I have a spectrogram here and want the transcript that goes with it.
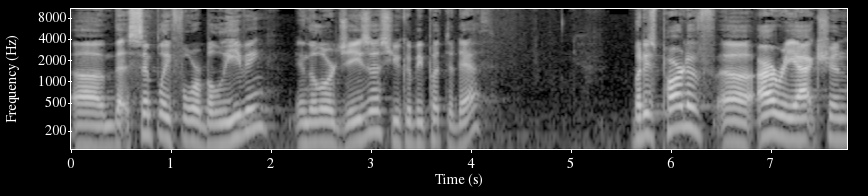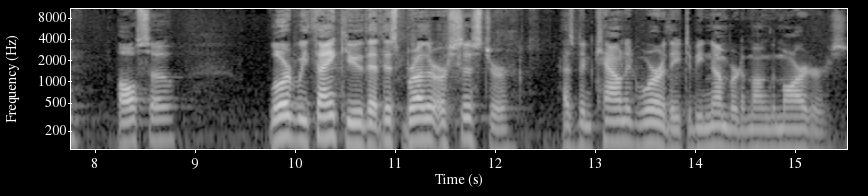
um, that simply for believing in the Lord Jesus you could be put to death. But as part of uh, our reaction also, Lord, we thank you that this brother or sister has been counted worthy to be numbered among the martyrs.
